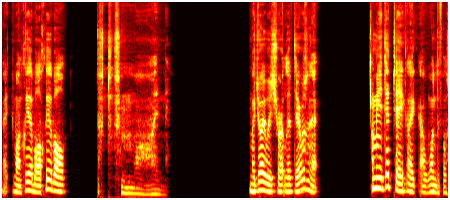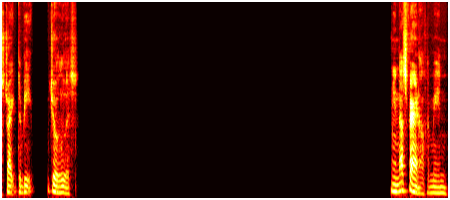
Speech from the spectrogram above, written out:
Right, come on, clear the ball, clear the ball. come on. My joy was short lived there, wasn't it? I mean, it did take like a wonderful strike to beat Joe Lewis. I mean, that's fair enough. I mean,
